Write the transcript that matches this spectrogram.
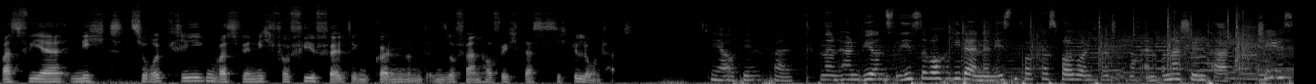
was wir nicht zurückkriegen, was wir nicht vervielfältigen können. Und insofern hoffe ich, dass es sich gelohnt hat. Ja, auf jeden Fall. Und dann hören wir uns nächste Woche wieder in der nächsten Podcast-Folge und ich wünsche euch noch einen wunderschönen Tag. Tschüss!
